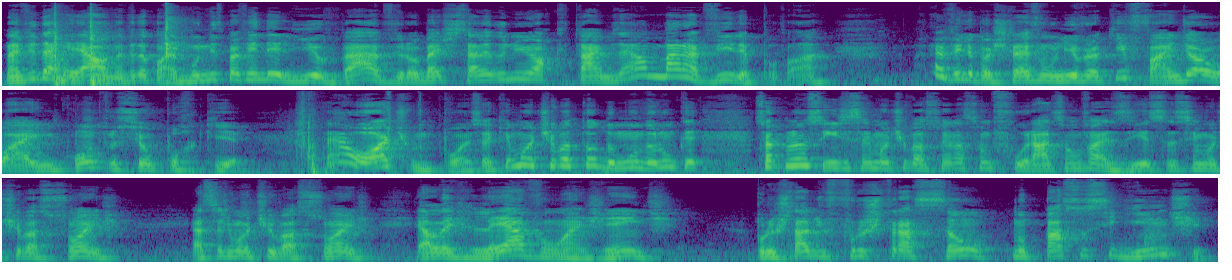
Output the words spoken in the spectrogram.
Na vida real, na vida é bonito para vender livro. Ah, virou best-seller do New York Times. É uma maravilha, pô. Ah, maravilha, pô. Escreve um livro aqui, Find Your Why, encontra o seu porquê. É ótimo, pô. Isso aqui motiva todo mundo. Eu nunca... Só que não é o seguinte, essas motivações elas são furadas, são vazias. Essas motivações, essas motivações, elas levam a gente para um estado de frustração no passo seguinte.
